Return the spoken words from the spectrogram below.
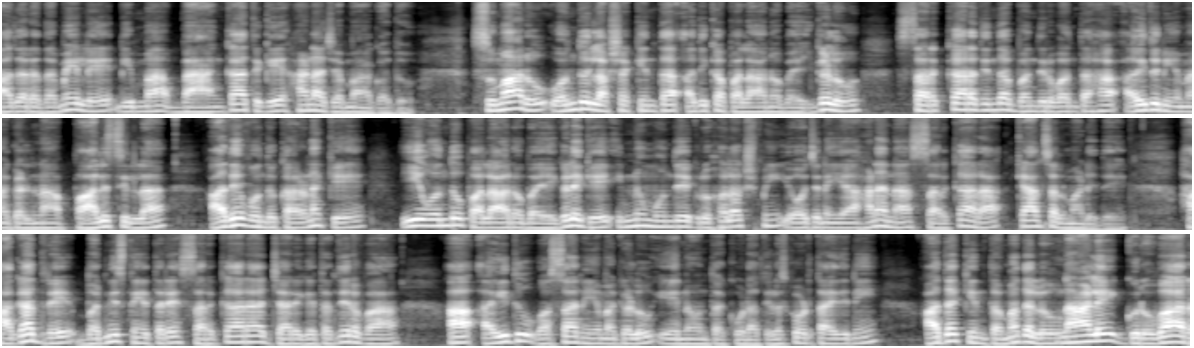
ಆಧಾರದ ಮೇಲೆ ನಿಮ್ಮ ಬ್ಯಾಂಕ್ ಖಾತೆಗೆ ಹಣ ಜಮಾ ಆಗೋದು. ಸುಮಾರು ಒಂದು ಲಕ್ಷಕ್ಕಿಂತ ಅಧಿಕ ಫಲಾನುಭವಿಗಳು ಸರ್ಕಾರದಿಂದ ಬಂದಿರುವಂತಹ ಐದು ನಿಯಮಗಳನ್ನ ಪಾಲಿಸಿಲ್ಲ. ಅದೇ ಒಂದು ಕಾರಣಕ್ಕೆ ಈ ಒಂದು ಫಲಾನುಭವಿಗಳಿಗೆ ಇನ್ನು ಮುಂದೆ ಗೃಹಲಕ್ಷ್ಮಿ ಯೋಜನೆಯ ಹಣನ ಸರ್ಕಾರ ಕ್ಯಾನ್ಸಲ್ ಮಾಡಿದೆ. ಹಾಗಾದರೆ ಬನ್ನಿ ಸ್ನೇಹಿತರೆ, ಸರ್ಕಾರ ಜಾರಿಗೆ ತಂದಿರುವ ಆ ಐದು ಹೊಸ ನಿಯಮಗಳು ಏನು ಅಂತ ಕೂಡ ತಿಳಿಸ್ಕೊಡ್ತಾ ಇದ್ದೀನಿ. ಅದಕ್ಕಿಂತ ಮೊದಲು ನಾಳೆ ಗುರುವಾರ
